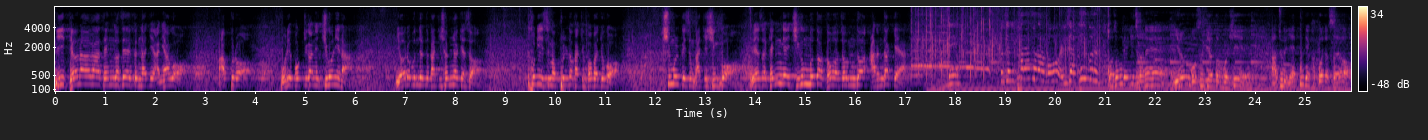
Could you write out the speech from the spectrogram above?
이 변화가 된 것에 끝나지 아니하고 앞으로 우리 복지관의 직원이나 여러분들도 같이 협력해서 풀이 있으면 풀도 같이 뽑아주고 심을 거 있으면 같이 심고 그래서 굉장히 지금보다 더 좀 더 아름답게 네. 굉장히 파라솔하고 의자 테이블을 조성되기 전에 이런 모습이었던 것이 아주 예쁘게 가꾸어졌어요.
